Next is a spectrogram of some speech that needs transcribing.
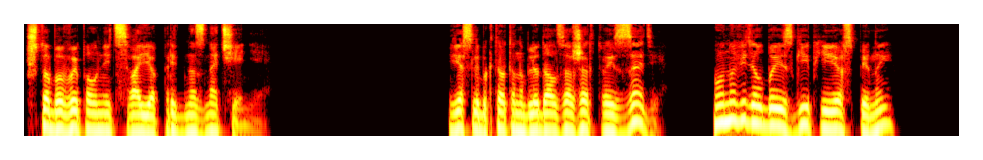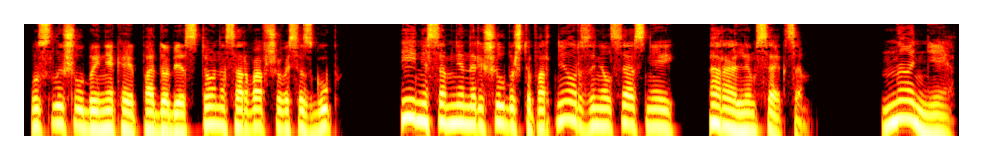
чтобы выполнить свое предназначение. Если бы кто-то наблюдал за жертвой сзади, он увидел бы изгиб ее спины, услышал бы некое подобие стона, сорвавшегося с губ, и, несомненно, решил бы, что партнер занялся с ней оральным сексом. Но нет.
